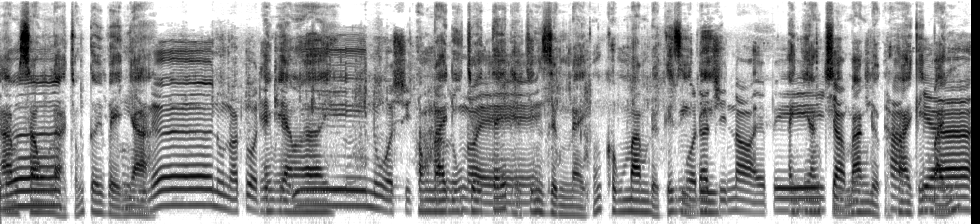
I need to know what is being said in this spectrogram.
nữa. xong là chúng tôi về nhà. Em em ơi, Hôm nay đi chơi Tết ở trên rừng này cũng không mang được cái gì đi Anh em chỉ mang được hai cái bánh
